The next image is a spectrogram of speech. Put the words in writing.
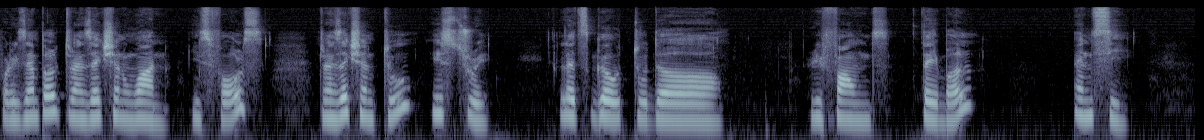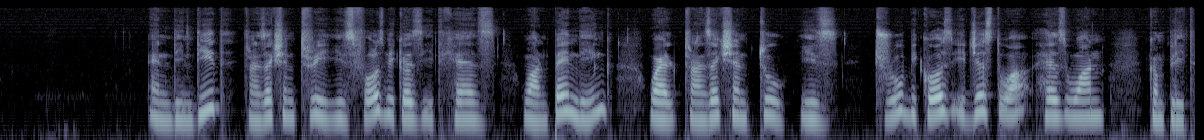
For example transaction 1 is false transaction 2 is true. Let's go to the refunds table and see and indeed transaction 3 is false because it has one pending while transaction 2 is true because it just has one complete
